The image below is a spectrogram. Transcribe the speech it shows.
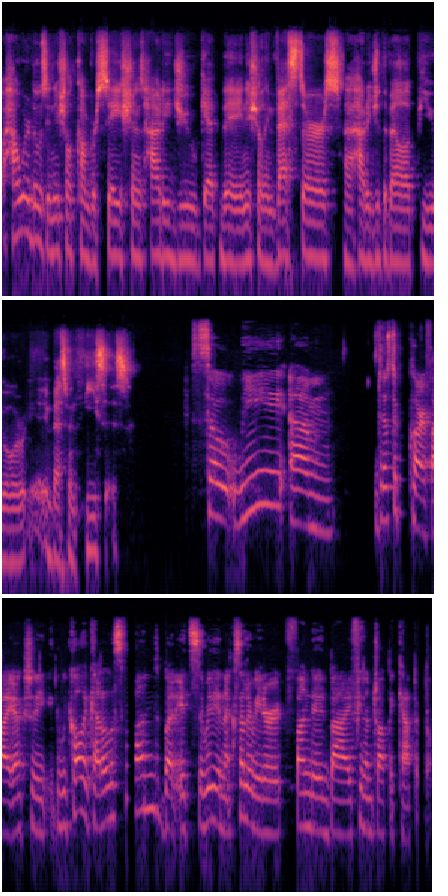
How were those initial conversations? How did you get the initial investors? Uh, how did you develop your investment thesis? So we um, just to clarify, actually, we call it Catalyst Fund, but it's really an accelerator funded by philanthropic capital.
